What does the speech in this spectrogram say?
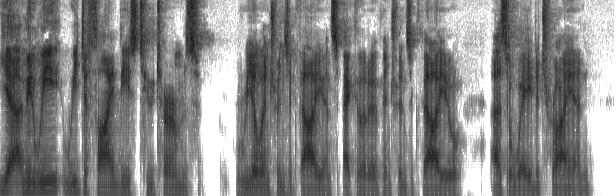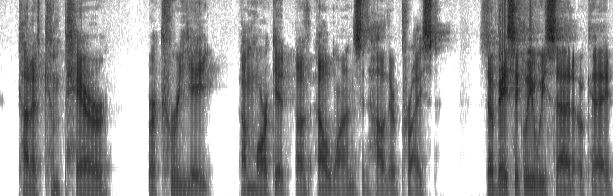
Yeah, I mean we we define these two terms real intrinsic value and speculative intrinsic value as a way to try and kind of compare or create a market of L1s and how they're priced. So basically we said, okay,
